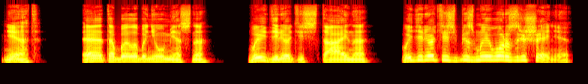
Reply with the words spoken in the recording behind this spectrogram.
«Нет, это было бы неуместно. Вы деретесь тайно, вы деретесь без моего разрешения.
